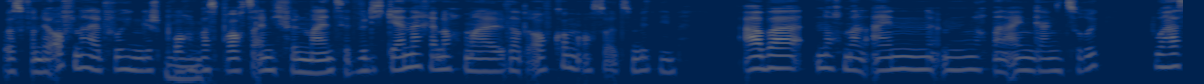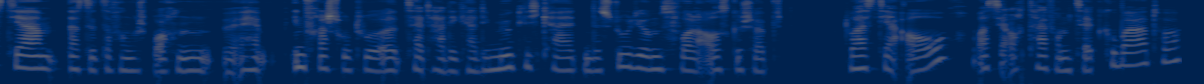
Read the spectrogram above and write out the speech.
du hast von der Offenheit vorhin gesprochen, mhm. was braucht es eigentlich für ein Mindset? Würde ich gerne nachher nochmal da drauf kommen, auch so als mitnehmen. Aber nochmal einen, noch einen Gang zurück. Du hast ja, du hast jetzt davon gesprochen, äh, Infrastruktur, ZHDK, die Möglichkeiten des Studiums voll ausgeschöpft. Du hast ja auch, was ja auch Teil vom Z-Kubator,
